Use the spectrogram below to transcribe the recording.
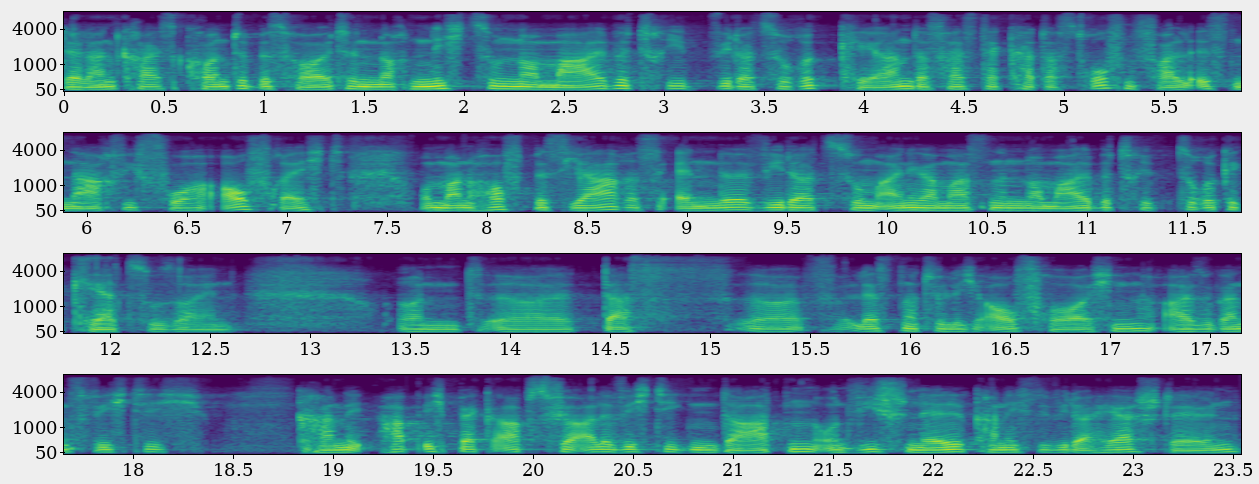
Der Landkreis konnte bis heute noch nicht zum Normalbetrieb wieder zurückkehren. Das heißt, der Katastrophenfall ist nach wie vor aufrecht und man hofft bis Jahresende wieder zum einigermaßen Normalbetrieb zurückgekehrt zu sein. Und äh, das äh, lässt natürlich aufhorchen. Also ganz wichtig, habe ich Backups für alle wichtigen Daten und wie schnell kann ich sie wiederherstellen?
